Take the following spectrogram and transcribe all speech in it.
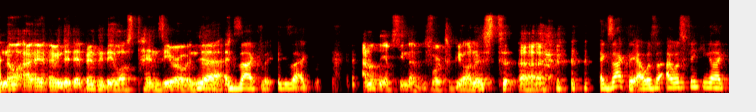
no, I, I mean, they, apparently they lost 10 0. In the, yeah, exactly. Exactly. I don't think I've seen that before, to be honest. Uh, exactly. I was I was thinking like,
